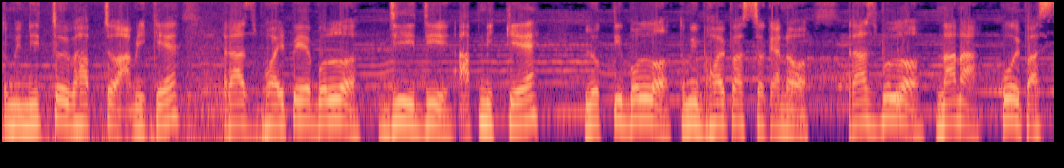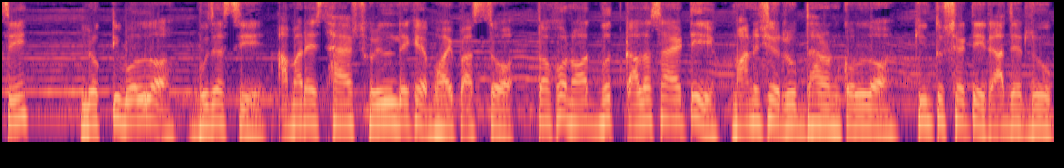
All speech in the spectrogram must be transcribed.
তুমি নিশ্চয়ই ভাবছ আমি কে? রাজ ভয় পেয়ে বলল, জি জি, আপনি কে? লোকটি বলল তুমি ভয় পাচ্ছ কেন? রাজ বলল না না কই পাচ্ছি? লোকটি বলল, বুঝেছি, আমার এই ছায়ার শরীর দেখে ভয় পাচ্ছ। তখন অদ্ভুত কালো ছায়াটি মানুষের রূপ ধারণ করল, কিন্তু সেটি রাজের রূপ।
